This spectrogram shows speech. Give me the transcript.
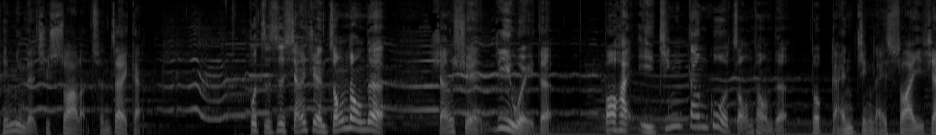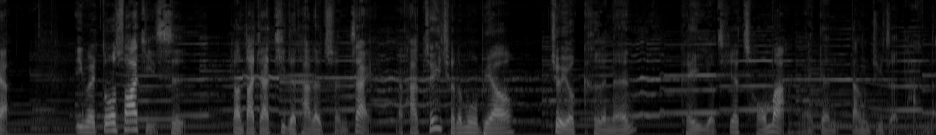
拼命的去刷了存在感，不只是想选总统的，想选立委的，包含已经当过总统的，都赶紧来刷一下，因为多刷几次，让大家记得他的存在，那他追求的目标就有可能可以有这些筹码来跟当局者谈了。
